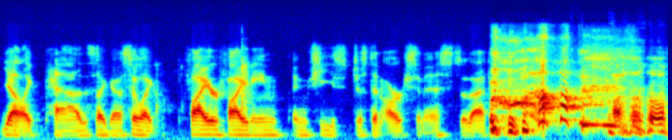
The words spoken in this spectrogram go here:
yeah, like paths, I guess. So like firefighting, and she's just an arsonist, so that's. um,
